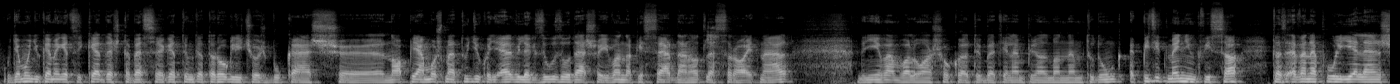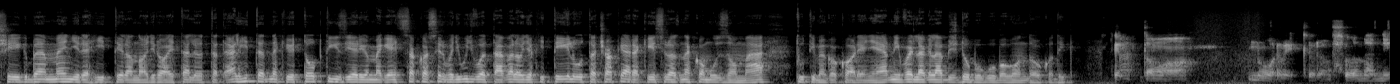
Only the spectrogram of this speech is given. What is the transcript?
Ugye mondjuk el még egyszer, hogy kedveste beszélgettünk, tehát a roglicsos bukás napján, most már tudjuk, hogy elvileg zúzódásai vannak, és szerdán ott lesz a rajtnál, de nyilvánvalóan sokkal többet jelen pillanatban nem tudunk. Picit menjünk vissza, te az Evenepul jelenségben mennyire hittél a nagy rajt előtt? Tehát elhitted neki, hogy top 10 jön meg egy szakaszért, vagy úgy voltál vele, hogy aki télóta csak erre készül, az ne kamuzzon már, tuti meg akarja nyerni, vagy legalábbis dobogóba gondolkodik? Láttam a Norvég körön fölmenni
